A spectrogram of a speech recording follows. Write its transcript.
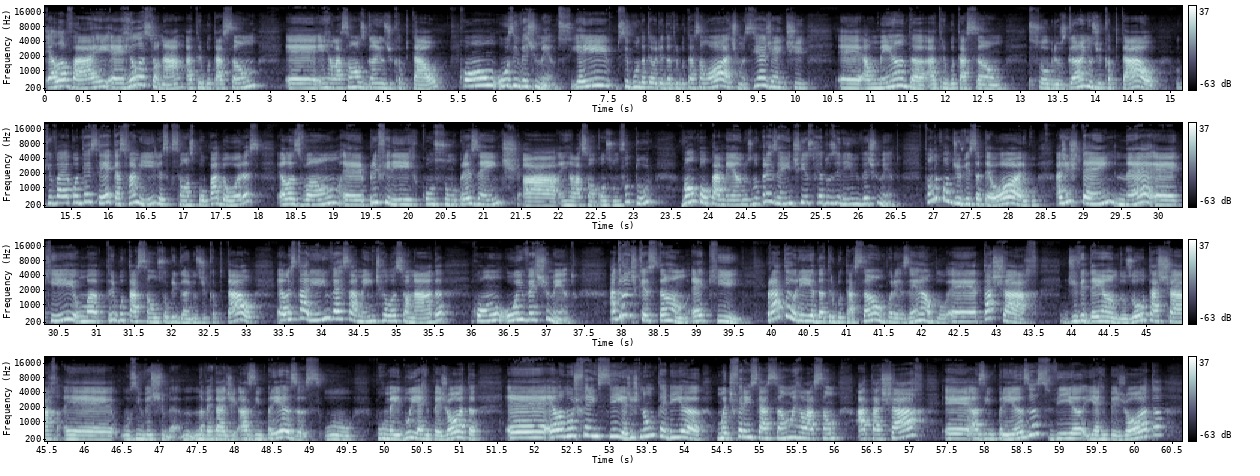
ela vai é, relacionar a tributação é, em relação aos ganhos de capital com os investimentos. E aí, segundo a teoria da tributação ótima, se a gente é, aumenta a tributação sobre os ganhos de capital, o que vai acontecer é que as famílias, que são as poupadoras, elas vão é, preferir consumo presente a, em relação ao consumo futuro, vão poupar menos no presente e isso reduziria o investimento. Então, do ponto de vista teórico, a gente tem né, é, que uma tributação sobre ganhos de capital ela estaria inversamente relacionada com o investimento. A grande questão é que, para a teoria da tributação, por exemplo, é, taxar dividendos ou taxar é, os investimentos, na verdade, as empresas, o, por meio do IRPJ, é, ela não diferencia, a gente não teria uma diferenciação em relação a taxar é, as empresas via IRPJ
